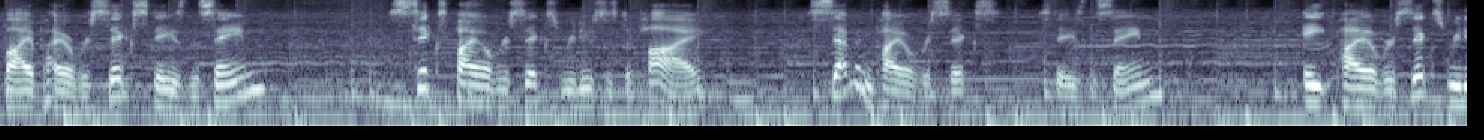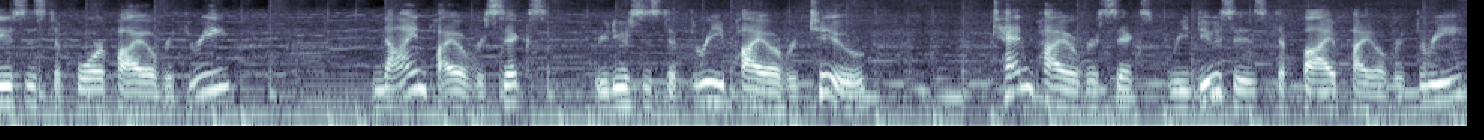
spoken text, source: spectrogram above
5 pi over 6 stays the same. 6 pi over 6 reduces to pi. 7 pi over 6 stays the same. 8 pi over 6 reduces to 4 pi over 3. 9 pi over 6 reduces to 3 pi over 2, 10 pi over 6 reduces to 5 pi over 3,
